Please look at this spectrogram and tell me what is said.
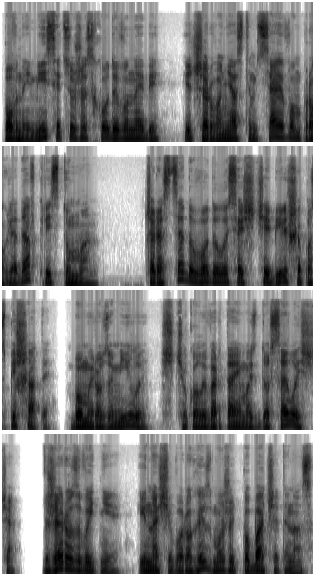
Повний місяць уже сходив у небі і червонястим сяєвом проглядав крізь туман. Через це доводилося ще більше поспішати, бо ми розуміли, що коли вертаємось до селища, вже розвидніє, і наші вороги зможуть побачити нас.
